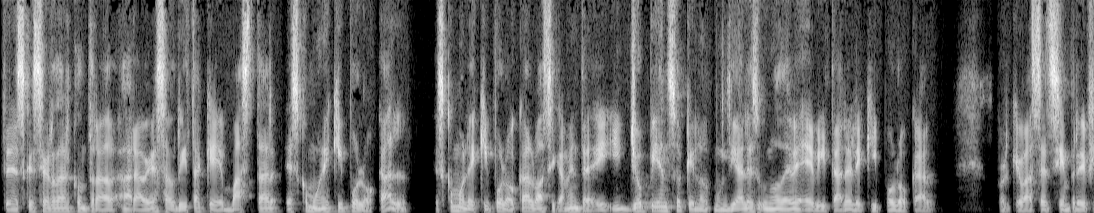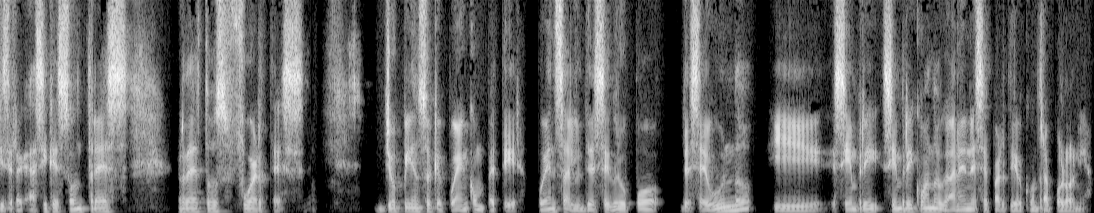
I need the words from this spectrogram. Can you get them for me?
tienes que cerrar contra Arabia Saudita, que va a estar, es como un equipo local, es como el equipo local básicamente. Y, yo pienso que en los mundiales uno debe evitar el equipo local, porque va a ser siempre difícil. Así que son tres retos fuertes. Yo pienso que pueden competir, pueden salir de ese grupo de segundo y siempre, siempre y cuando ganen ese partido contra Polonia.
